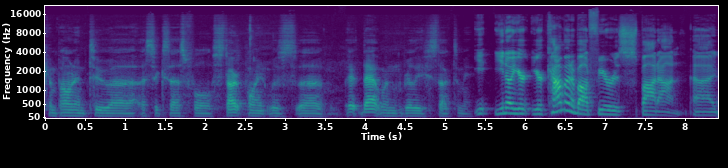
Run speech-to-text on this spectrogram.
component to uh, a successful start point was uh, that one really stuck to me. You, you know, your your comment about fear is spot on. Uh,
